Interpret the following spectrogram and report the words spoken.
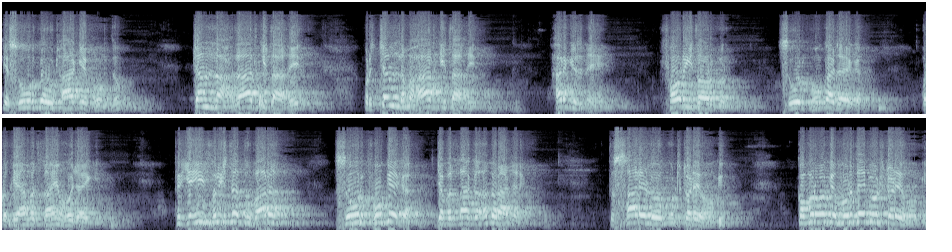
کہ سور کو اٹھا کے پھونک دو۔ چند لحظات کی تاخیر اور چند لمحات کی تاخیر۔ ہرگز نہیں، فوری طور پر سور پھونکا جائے گا۔ اور قیامت قائم ہو جائے گی۔ پھر یہی فرشتہ دوبارہ سور پھونکے گا جب اللہ کا امر آ جائے گا۔ تو سارے لوگ اٹھ کھڑے ہوں گے۔ قبروں کے مردے بھی اٹھ کھڑے ہوں گے۔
